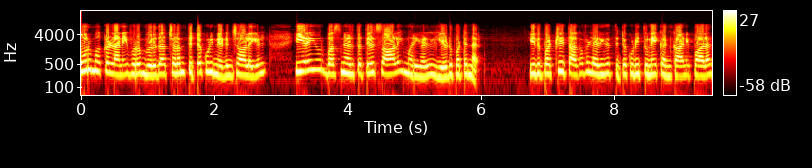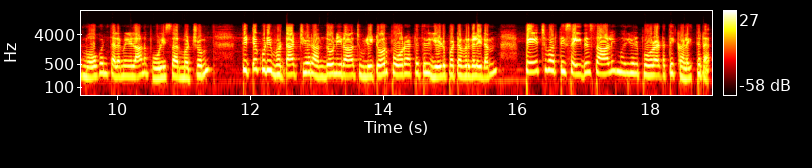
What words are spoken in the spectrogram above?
ஊர் மக்கள் அனைவரும் விருதாச்சலம் திட்டக்குடி நெடுஞ்சாலையில் இறையூர் பஸ் நிறுத்தத்தில் சாலை மறியலில் ஈடுபட்டனர். இது பற்றி தகவல் அறிந்த திட்டக்குடி துணை கண்காணிப்பாளர் மோகன் தலைமையிலான போலீசார் மற்றும் திட்டக்குடி வட்டாட்சியர் அந்தோணிராஜ் உள்ளிட்டோர் போராட்டத்தில் ஈடுபட்டவர்களிடம் பேச்சுவார்த்தை செய்து சாலை மறியல் போராட்டத்தை கலைத்தனர்.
